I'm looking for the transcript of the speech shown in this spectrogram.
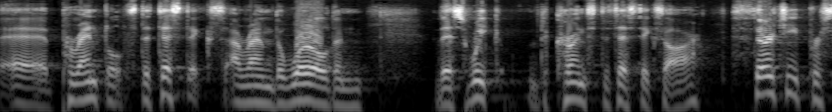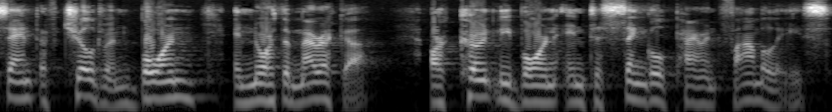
uh, parental statistics around the world, and this week the current statistics are 30% of children born in North America are currently born into single parent families.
